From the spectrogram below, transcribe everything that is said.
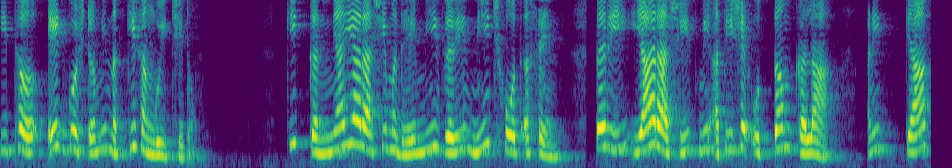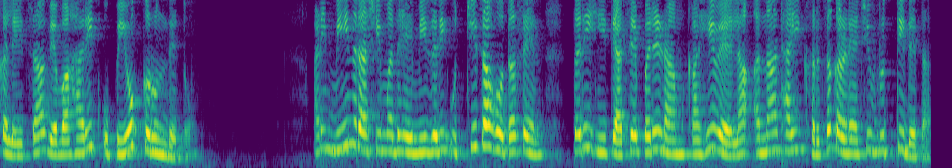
इथं एक गोष्ट मी नक्की सांगू इच्छितो. की कन्या या राशीमध्ये मी जरी नीच होत असेन तरी या राशीत मी अतिशय उत्तम कला आणि त्या कलेचा व्यावहारिक उपयोग करून देतो. आणि मीन राशीमध्ये मी जरी उच्चीचा होत असेन तरीही त्याचे परिणाम काही वेळेला अनाठाई खर्च करण्याची वृत्ती देतात.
